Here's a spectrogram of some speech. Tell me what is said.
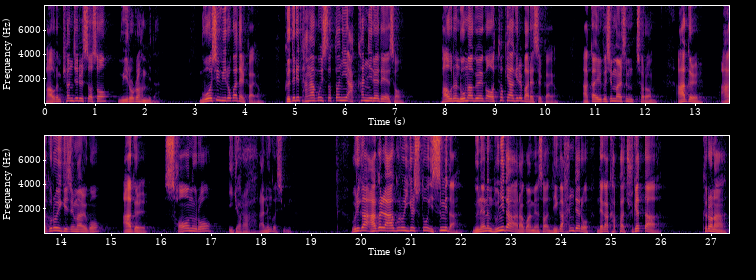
바울은 편지를 써서 위로를 합니다. 무엇이 위로가 될까요? 그들이 당하고 있었던 이 악한 일에 대해서 바울은 로마 교회가 어떻게 하기를 바랬을까요? 아까 읽으신 말씀처럼 악을 악으로 이기지 말고 악을 선으로 이겨라 라는 것입니다. 우리가 악을 악으로 이길 수도 있습니다. 눈에는 눈이다라고 하면서 네가 한 대로 내가 갚아 주겠다. 그러나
